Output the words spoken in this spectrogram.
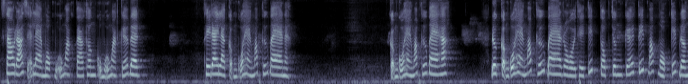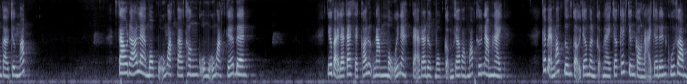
Sau đó sẽ là một mũi ngoặt vào thân của mũi ngoặt kế bên. Thì đây là cụm của hàng móc thứ ba nè. Cụm của hàng móc thứ ba ha được cụm của hàng móc thứ ba rồi thì tiếp tục chân kế tiếp móc một kép đơn vào chân móc. Sau đó là một mũi ngoặt vào thân của mũi ngoặt kế bên. Như vậy là ta sẽ có được 5 mũi nè, tạo ra được một cụm cho vòng móc thứ năm này. Các bạn móc tương tự cho mình cụm này cho các chân còn lại cho đến cuối vòng.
